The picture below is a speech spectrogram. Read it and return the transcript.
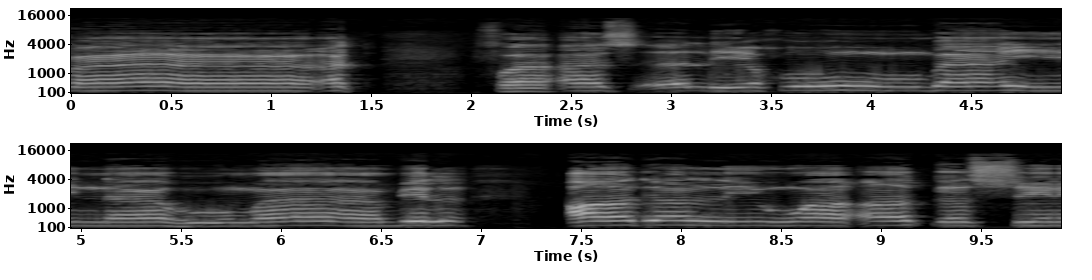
فاءت فأصلحوا بينهما بالعدل وأقسطوا.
